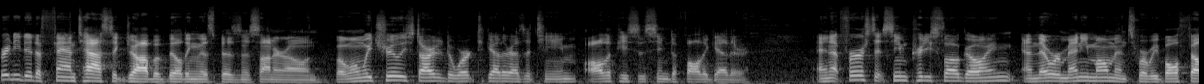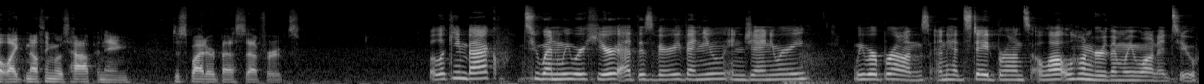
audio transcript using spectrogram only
Britney did a fantastic job of building this business on her own, but when we truly started to work together as a team, all the pieces seemed to fall together. And at first, it seemed pretty slow going, and there were many moments where we both felt like nothing was happening, despite our best efforts. But looking back to when we were here at this very venue in January, we were bronze and had stayed bronze a lot longer than we wanted to.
